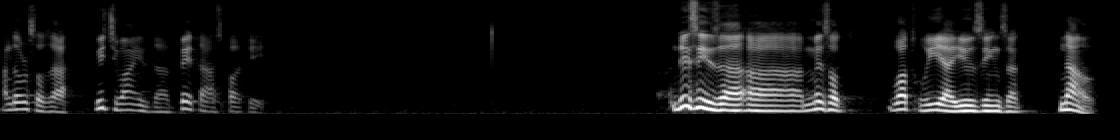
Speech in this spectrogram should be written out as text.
and also the which one is the beta aspartate. This is a, a method what we are using the, now.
